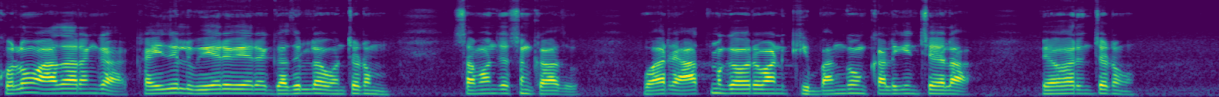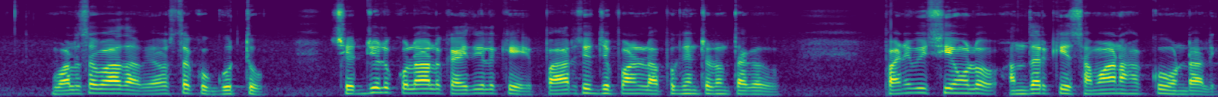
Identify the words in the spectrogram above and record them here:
కులం ఆధారంగా ఖైదీలు వేరే వేరే గదుల్లో ఉంచడం సమంజసం కాదు. వారి ఆత్మగౌరవానికి భంగం కలిగించేలా వ్యవహరించడం వలసవాద వ్యవస్థకు గుర్తు. షెడ్యూల్ కులాల ఖైదీలకి పారిశుద్ధ్య పనులు అప్పగించడం తగదు. పని విషయంలో అందరికీ సమాన హక్కు ఉండాలి.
